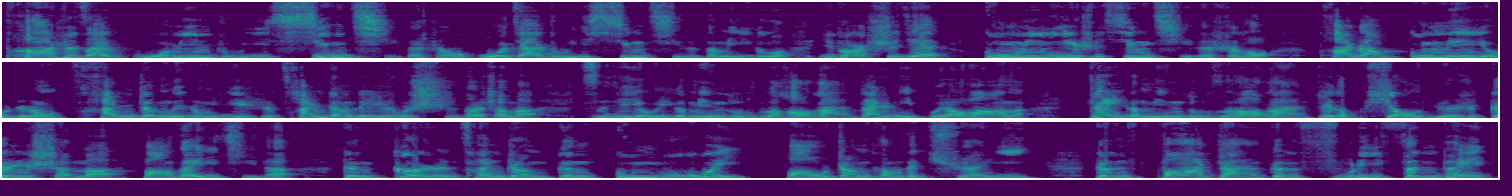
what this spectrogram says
它是在国民主义兴起的时候，国家主义兴起的这么一个一段时间，公民意识兴起的时候，它让公民有这种参政的这种意识。参政的艺术使得什么？自己有一个民族自豪感。但是你不要忘了，这个民族自豪感，这个票决是跟什么绑在一起的？跟个人参政，跟工会保证他们的权益，跟发展，跟福利分配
